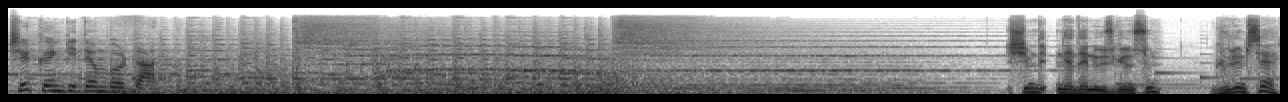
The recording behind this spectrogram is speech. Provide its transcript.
çıkın gidin buradan. Şimdi neden üzgünsün? Gülümse.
